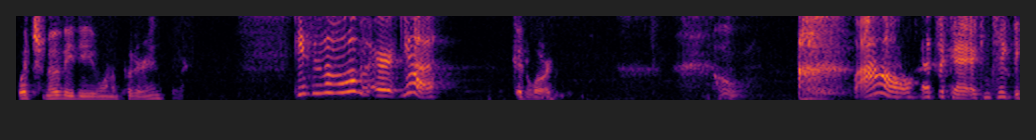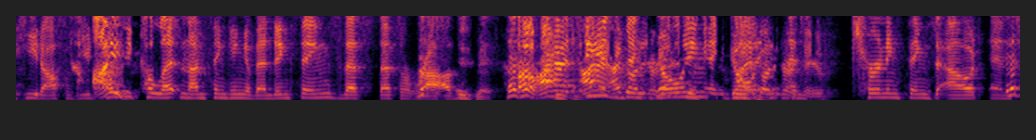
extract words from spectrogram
Which movie do you want to put her in for? Pieces of a Woman, or yeah, Good lord. Oh, wow. that's okay. I can take the heat off of you. I- Tell me Colette and I'm thinking of ending things. That's that's a that's Rob. stupid. That's Oh, I had- stupid. She I- has I been voted her. going That's and I going voted her and too. Churning things out and That to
